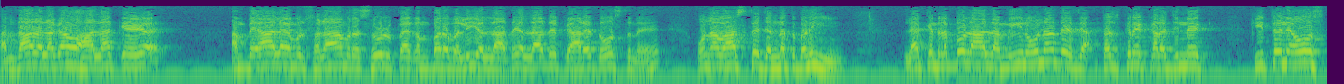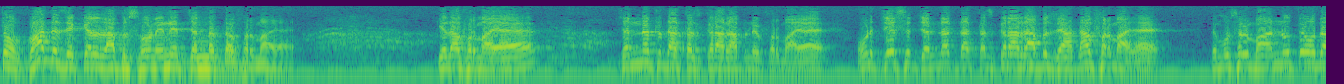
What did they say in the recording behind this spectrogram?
اندازہ لگا حالانکہ انبیاء علیہ السلام رسول پیغمبر ولی اللہ دے اللہ دے پیارے دوست نے انہوں واسطے جنت بنی۔ لیکن رب العالمین انہوں دے تذکرے کر جن کیتے نے، اس تو ود ذکر رب سونے نے جنت دا فرمایا ہے۔ کہ فرمایا ہے؟ جنت دا تذکرہ رب نے فرمایا ہے۔ ہوں جس جنت دا تذکرہ رب زیادہ فرمایا ہے تو مسلمان نو تو دا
